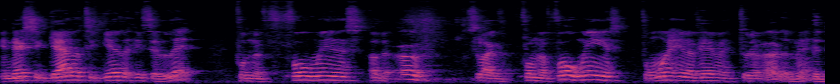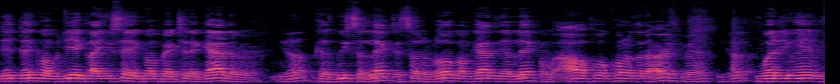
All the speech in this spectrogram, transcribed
and they should gather together his elect from the four winds of the earth. So like from the four winds from one end of heaven to the other, man. They, they're going, yeah, like you said, going back to the gathering. Yup, Because we selected, so the Lord going to gather the elect from all four corners of the earth, man. yup, Whether you in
